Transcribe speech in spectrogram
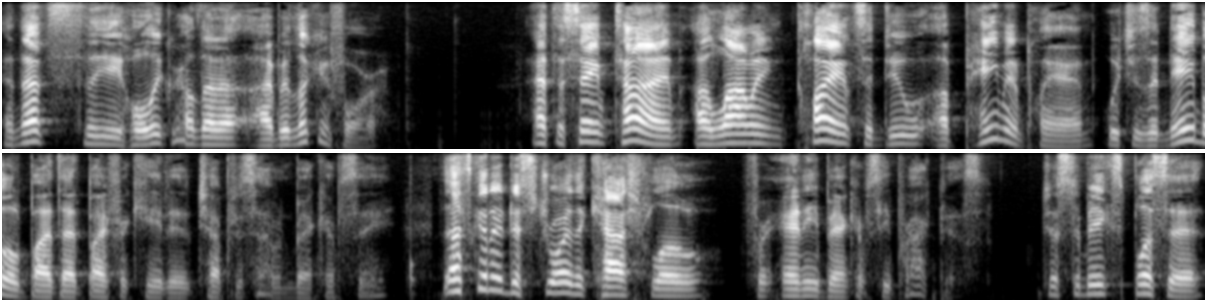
And that's the holy grail that I've been looking for. At the same time, allowing clients to do a payment plan, which is enabled by that bifurcated Chapter 7 bankruptcy, that's going to destroy the cash flow for any bankruptcy practice. Just to be explicit,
